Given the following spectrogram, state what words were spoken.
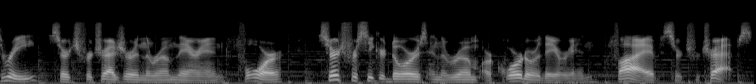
3. Search for treasure in the room they are in. 4. Search for secret doors in the room or corridor they are in. 5. Search for traps.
